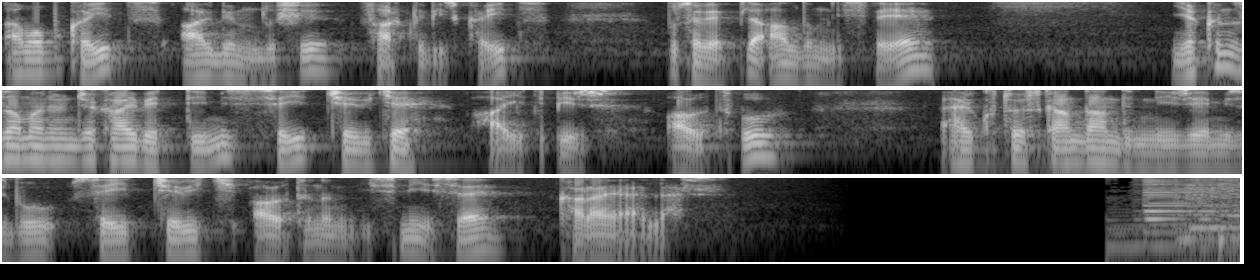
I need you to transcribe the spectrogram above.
Ama bu kayıt albüm dışı farklı bir kayıt. Bu sebeple aldım listeye. Yakın zaman önce kaybettiğimiz Seyit Çevik'e ait bir ağıt bu. Erkut Özkan'dan dinleyeceğimiz bu Seyit Çevik ağıtının ismi ise Karayerler. Müzik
